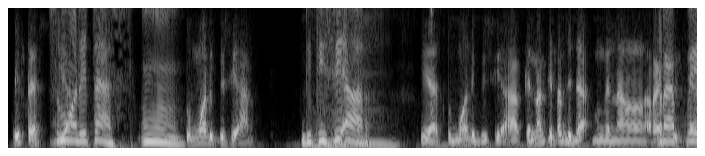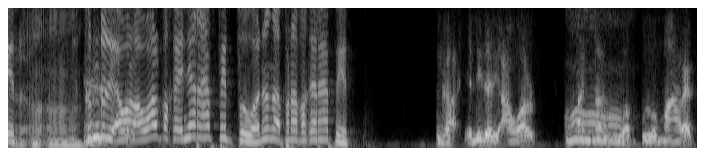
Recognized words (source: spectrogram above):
dites. semua ya, dites. Hmm. semua di PCR. Di PCR. Hmm. Ya, semua di PCR. Karena kita tidak mengenal rapid. Rapid. kan? Heeh. Kan Ya. dari awal-awal pakainya rapid tuh. Anda nggak pernah pakai rapid? Enggak. Jadi dari awal Oh. tanggal 20 Maret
